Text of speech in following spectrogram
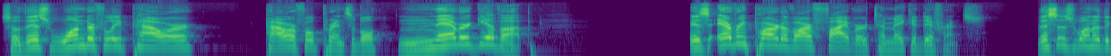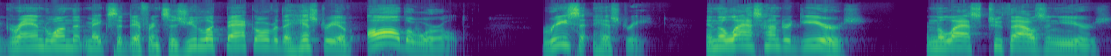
So, this wonderfully power, powerful principle, never give up, is every part of our fiver to make a difference. This is one of the grand one that makes a difference. As you look back over the history of all the world, recent history, in the last hundred years, in the last 2,000 years,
